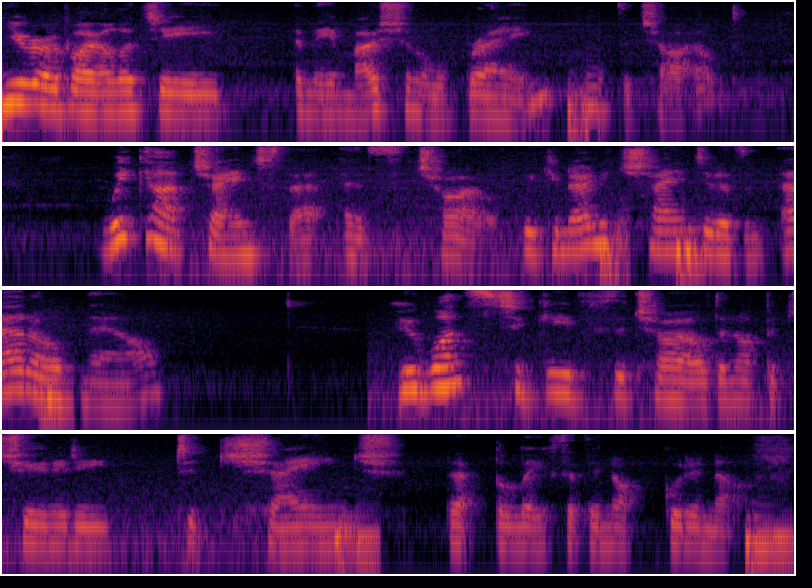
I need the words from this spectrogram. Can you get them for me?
neurobiology and the emotional brain of the child. We can't change that as a child. We can only change it as an adult now who wants to give the child an opportunity to change that belief that they're not good enough.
